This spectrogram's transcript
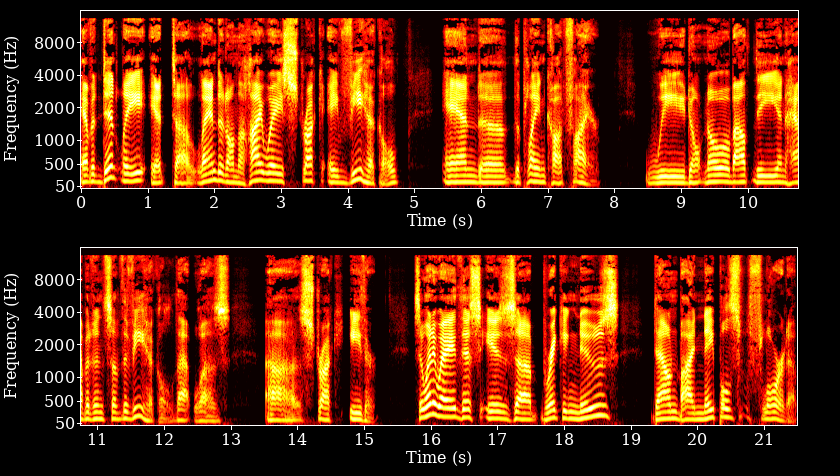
Evidently, it uh, landed on the highway, struck a vehicle, and uh, the plane caught fire. We don't know about the inhabitants of the vehicle that was uh, struck either. So, anyway, this is uh, breaking news down by Naples, Florida.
